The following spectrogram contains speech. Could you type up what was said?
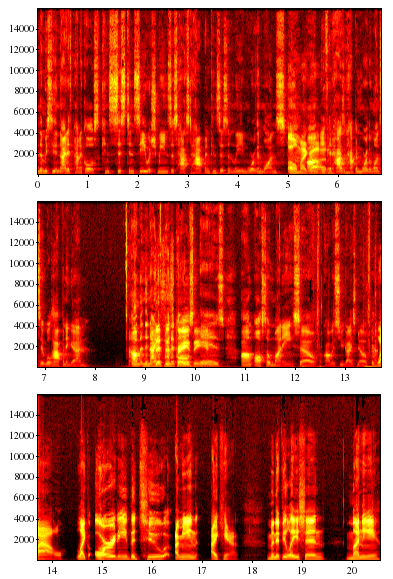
And then we see the Knight of Pentacles, consistency, which means this has to happen consistently more than once. Oh my god! Um, if it hasn't happened more than once, it will happen again. Um, and the Knight this of Pentacles is, is um, also money. So obviously, you guys know. Wow. Like already the two, I mean, I can't. Manipulation, money.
